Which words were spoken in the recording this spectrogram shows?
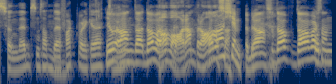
Sunweb som satte Mm. fart, var det ikke det? Jo, han, da, da, var Da var han bra, da var han altså. kjempebra. Så da, da var det sånn,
